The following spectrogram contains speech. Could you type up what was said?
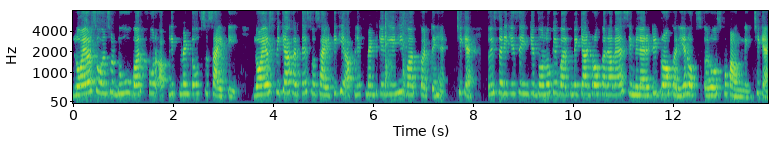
lawyers also do work for upliftment of society. Lawyers भी क्या करते हैं? सोसाइटी के अपलिफ्टमेंट के लिए ही वर्क करते हैं ठीक है? तो इस तरीके से इनके दोनों के वर्क में क्या ड्रॉ करा गया सिमिलैरिटी ड्रॉ करिए रोस्को पाउंड ने ठीक है?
